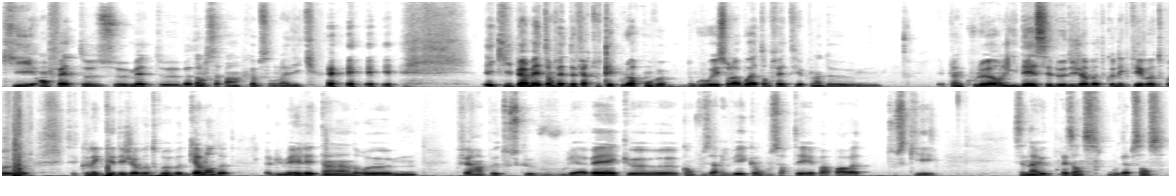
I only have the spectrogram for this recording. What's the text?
qui en fait euh, se mettent euh, bah, dans le sapin, comme son nom l'indique, et qui permettent en fait de faire toutes les couleurs qu'on veut. Donc vous voyez sur la boîte en fait il y a plein de, il y a plein de couleurs. L'idée c'est de déjà bah, de connecter votre, c'est de connecter déjà votre votre guirlande, l'allumer, l'éteindre faire un peu tout ce que vous voulez avec, euh, quand vous arrivez, quand vous sortez, par rapport à tout ce qui est scénario de présence ou d'absence.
